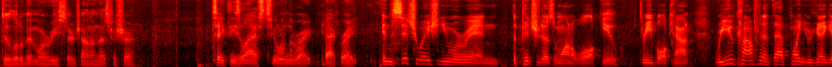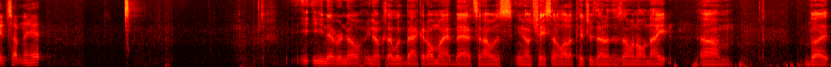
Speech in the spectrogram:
do a little bit more research on him. That's for sure. Take these last two on the right, back right. in the situation you were in, the pitcher doesn't want to walk you. Three ball count. Were you confident at that point you were going to get something to hit? You never know, you know, because I look back at all my at bats and I was, you know, chasing a lot of pitches out of the zone all night. Um, but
